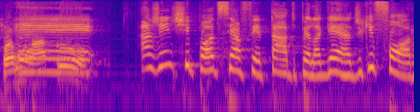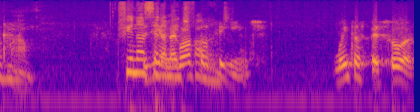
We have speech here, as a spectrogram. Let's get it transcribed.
Vamos é, lá pro... A gente pode ser afetado pela guerra? De que forma? Financeiramente Sim, o negócio falando. é o seguinte: muitas pessoas,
